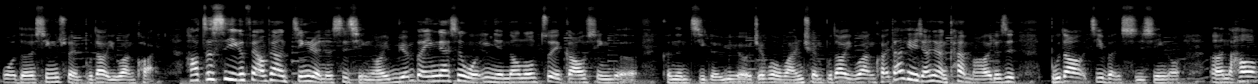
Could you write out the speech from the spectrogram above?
我的薪水不到一万块。好，这是一个非常非常惊人的事情哦。原本应该是我一年当中最高薪的可能几个月哦，结果完全不到一万块。大家可以想想看嘛，就是不到基本时薪哦。呃，然后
